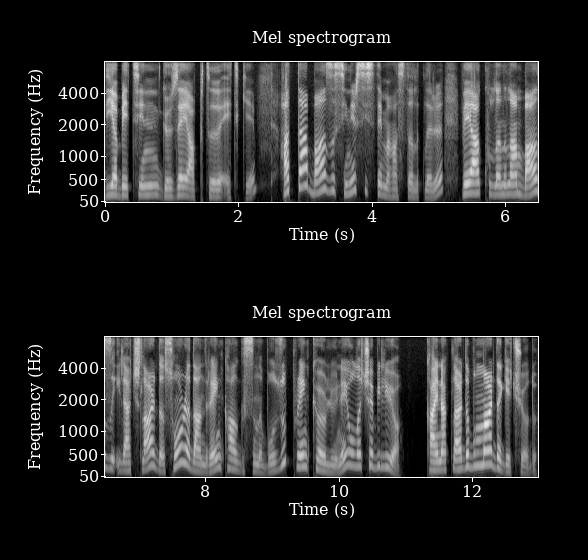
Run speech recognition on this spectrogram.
diyabetin göze yaptığı etki, hatta bazı sinir sistemi hastalıkları veya kullanılan bazı ilaçlar da sonradan renk algısını bozup renk körlüğüne yol açabiliyor. Kaynaklarda bunlar da geçiyordu.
